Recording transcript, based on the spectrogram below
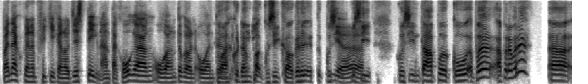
Pandai aku kena fikirkan logistik, nak hantar ke orang. Orang tu kalau orang tu Ya, aku nampak kursi kau. Kursi, Ya. kursi, kursi entah apa, ko, apa, apa nama dia? Uh,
